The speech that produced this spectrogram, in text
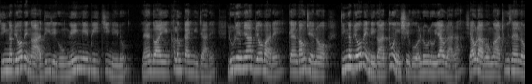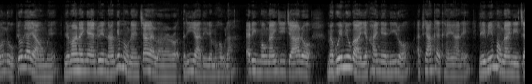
ဒီငပြောပင်ကအသီးတွေကိုငေးငေးပြီးကြည်နေလို့ လမ်းသွားရင်ခလုတ်တိုက်မိကြတယ်လူတွေများပြောပါတယ်ကံကောင်းကျင်တော့ဒီငပြောပင်တွေကသူ့အိမ်ရှိကိုအလိုလိုရောက်လာတာရောက်လာပုံကထူးဆန်းလုံးလို့ပြောပြရအောင်မယ်မြန်မာနိုင်ငံအတွင်းနာဂစ်မုံတိုင်းကြာရလာတာတော့သတိရသေးတယ်မဟုတ်လားအဲ့ဒီမုံတိုင်းကြီးကြာတော့မကွေးမျိုးကရခိုင်နယ်နီးတော့အဖျားခက်ခံရတယ်လေပြင်းမုံတိုင်းတွေကြ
